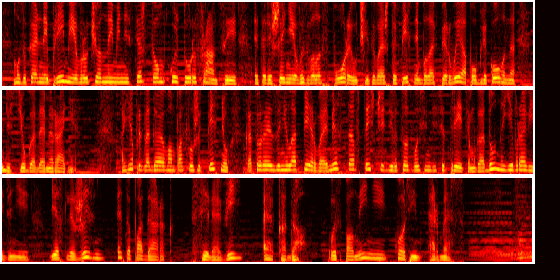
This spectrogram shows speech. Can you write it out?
– музыкальной премии, врученной Министерством культуры Франции. Это решение вызвало споры, учитывая, что песня была впервые опубликована десятью годами ранее. А я предлагаю вам послушать песню, которая заняла первое место в 1983 году на Евровидении «Если жизнь – это подарок» «Селяви э кадо» в исполнении Корин Эрмес. Vous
